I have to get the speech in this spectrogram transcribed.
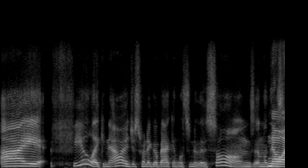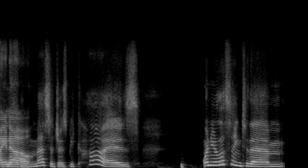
I feel like now I just want to go back and listen to those songs and look No, at I the subliminal know. messages because when you're listening to them,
